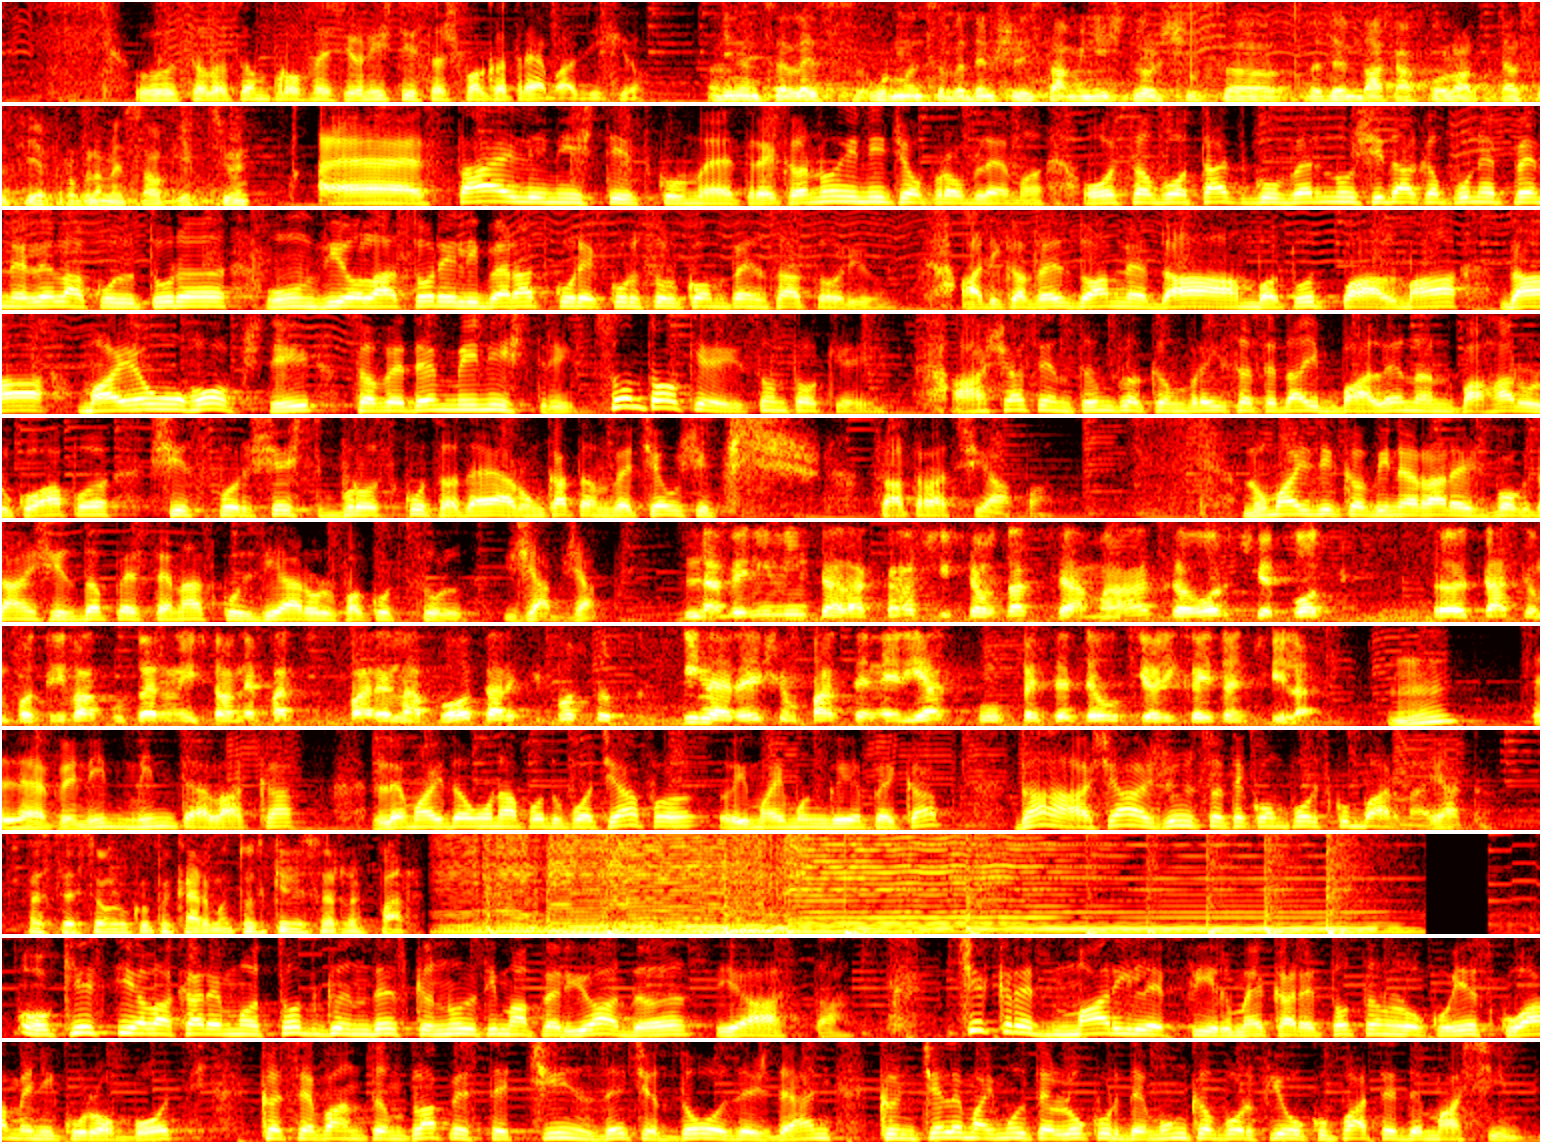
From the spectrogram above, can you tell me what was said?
Să lăsăm profesioniștii să-și facă treaba, zic eu Bineînțeles, urmând să vedem și lista miniștrilor și să vedem dacă acolo ar putea să fie probleme sau obiecțiuni. E, stai liniștit cu metre, că nu e nicio problemă. O să votați guvernul și dacă pune PNL la cultură Un violator eliberat cu recursul compensatoriu. Adică vezi, doamne, da, am bătut palma Da, mai e un hop, știi? Să vedem miniștri. Sunt ok, sunt ok. Așa se întâmplă când vrei să te dai balenă în paharul cu apă Și sfârșești broscuță de aia aruncată în wc și pșșș, s-a tras și apa Nu mai zic că vine Rareș Bogdan și îți dă peste nas cu ziarul făcut sul Jap, jap Le-a venit mintea la cap și și-au dat seama că orice vot uh, dat împotriva guvernului sau neparticipare la vot ar fi fost o susținere și un parteneriat cu PSD-ul Fiorica Dăncilă. hmm? Le-a venit mintea la cap? Le mai dă una apă după ceafă? Îi mai mângâie pe cap? Da, așa ajungi să te comporți cu Barna, iată Asta este un lucru pe care mă tot chinui să-l repar. O chestie la care mă tot gândesc în ultima perioadă e asta ce cred marile firme care tot înlocuiesc oamenii cu roboți că se va întâmpla peste 5, 10, 20 de ani când cele mai multe locuri de muncă vor fi ocupate de mașini?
